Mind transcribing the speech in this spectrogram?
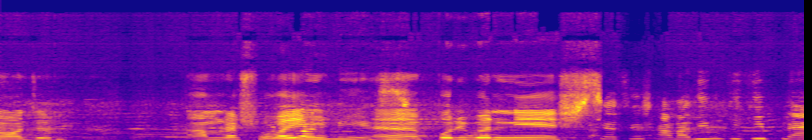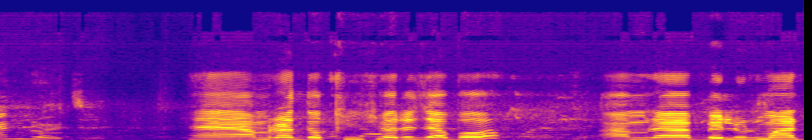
নজন। আমরা সবাই হ্যাঁ পরিবার নিয়ে এসেছি। আজকে সারাদিন কি কি প্ল্যান রয়েছে? হ্যাঁ আমরা দক্ষিণেশ্বরে যাব আমরা বেলুর মাঠ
